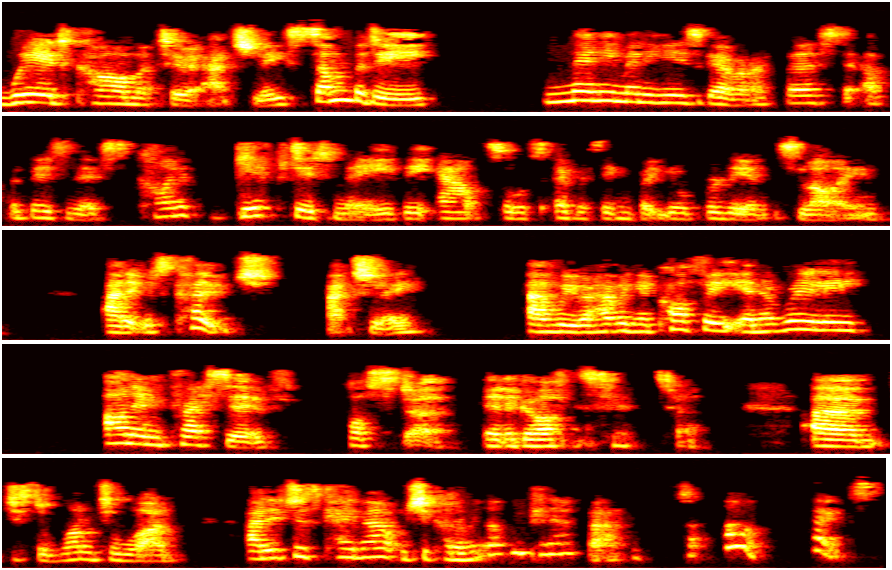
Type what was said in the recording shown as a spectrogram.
weird karma to it actually. Somebody many, many years ago when I first set up the business kind of gifted me the outsource everything but your brilliance line and it was Coach actually. And we were having a coffee in a really unimpressive Costa in a garden centre, um, just a one to one. And it just came out and she kind of went, Oh, you can have that. Like, Oh, thanks.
